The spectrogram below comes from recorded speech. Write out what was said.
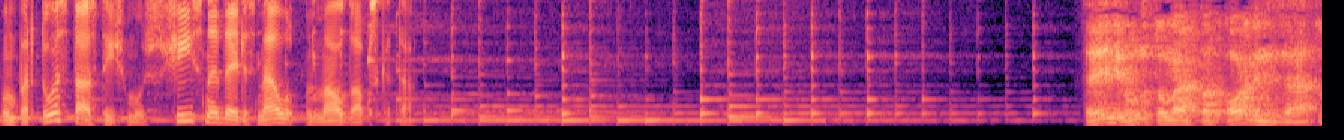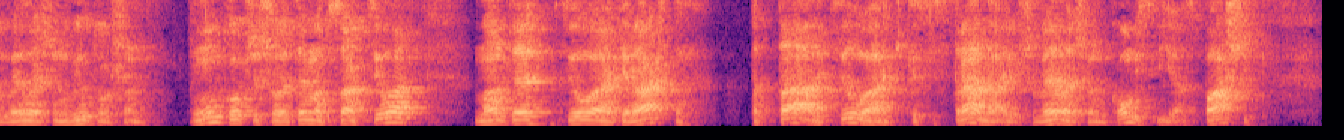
un par to stāstīšu mūsu šīs nedēļas melu un maldu apskatā. Te ir runa tomēr par organizētu vēlēšanu viltošanu. Un kopš šo tematu sāku cilāt, man te cilvēki raksta, pat tādi cilvēki, kas ir strādājuši vēlēšanu komisijās paši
